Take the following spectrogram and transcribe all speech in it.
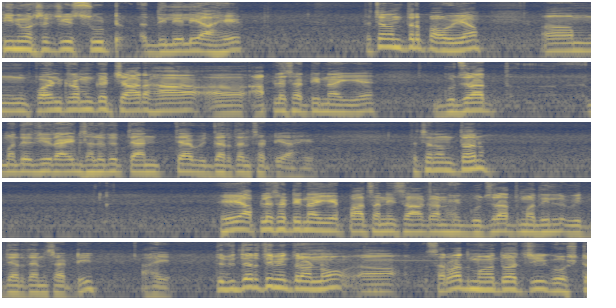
तीन वर्षाची सूट दिलेली आहे. त्याच्यानंतर पाहूया. पॉईंट क्रमांक चार हा आपल्यासाठी नाही आहे गुजरातमध्ये जी राईड झाली होती त्या त्या विद्यार्थ्यांसाठी आहे. त्याच्यानंतर हे आपल्यासाठी नाही आहे पाच आणि सहा कारण हे गुजरातमधील विद्यार्थ्यांसाठी. आहे. तर विद्यार्थी मित्रांनो सर्वात महत्त्वाची गोष्ट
